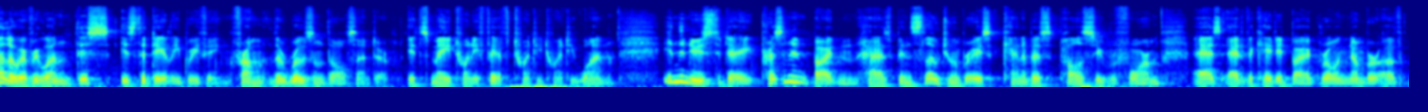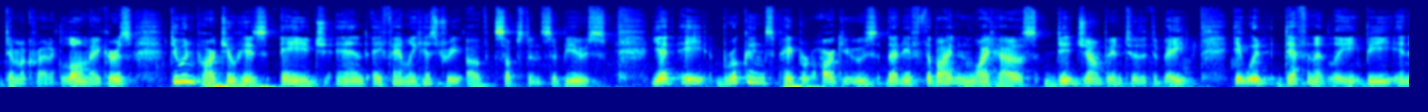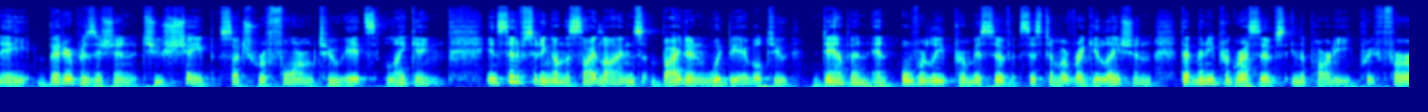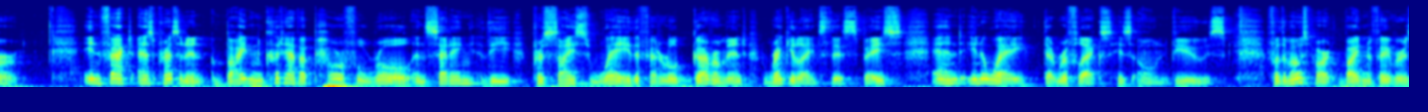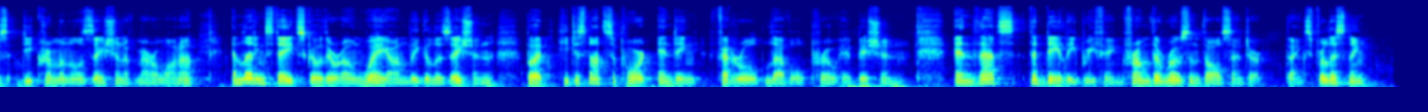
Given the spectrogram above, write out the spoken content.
Hello, everyone. This is the daily briefing from the Rosenthal Center. It's May 25th, 2021. In the news today, President Biden has been slow to embrace cannabis policy reform, as advocated by a growing number of Democratic lawmakers, due in part to his age and a family history of substance abuse. Yet, a Brookings paper argues that if the Biden White House did jump into the debate, it would definitely be in a better position to shape such reform to its liking. Instead of sitting on the sidelines, Biden would be able to dampen an overly permissive system of regulation that many progressives in the party prefer. In fact, as president, Biden could have a powerful role in setting the precise way the federal government regulates this space, and in a way that reflects his own views. For the most part, Biden favors decriminalization of marijuana and letting states go their own way on legalization, but he does not support ending federal level prohibition. And that's the daily briefing from the Rosenthal Center. Thanks for listening.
